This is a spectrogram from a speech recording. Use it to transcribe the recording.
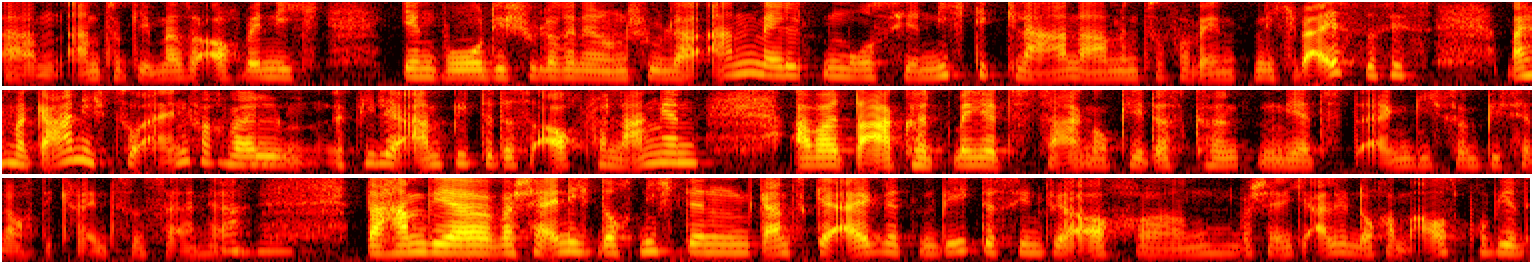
ähm, anzugeben. Also auch wenn ich irgendwo die Schülerinnen und Schüler anmelden muss, hier nicht die Klarnamen zu verwenden. Ich weiß, das ist manchmal gar nicht so einfach, weil viele Anbieter das auch verlangen, aber da könnte man jetzt sagen, okay, das könnten jetzt eigentlich so ein bisschen auch die Grenzen sein. Ja. Mhm. Da haben wir wahrscheinlich noch nicht den ganz geeigneten Weg, das sind wir auch ähm, wahrscheinlich alle noch am Ausprobieren,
